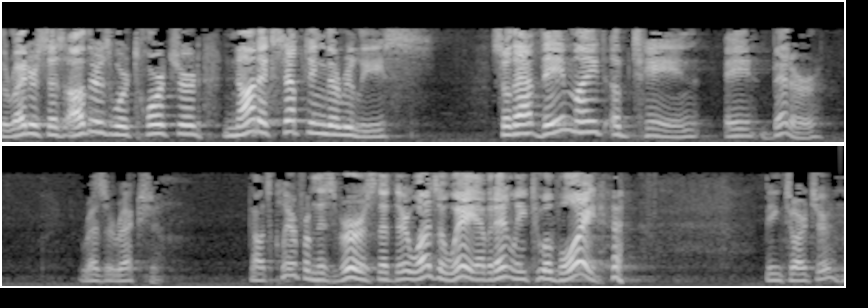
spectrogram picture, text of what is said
the writer says, Others were tortured, not accepting their release, so that they might obtain a better resurrection. Now, it's clear from this verse that there was a way, evidently, to avoid being tortured.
